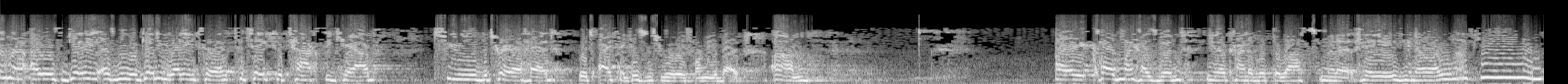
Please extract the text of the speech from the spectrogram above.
I was getting, as we were getting ready to, to take the taxi cab to the trailhead, which I think is just really funny, but um, I called my husband, you know, kind of at the last minute, hey, you know, I love you, and,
